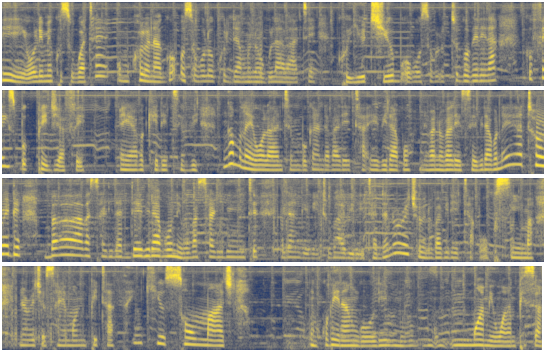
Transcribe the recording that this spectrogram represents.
eh, oleme kusubwa ate omukolo nago osobola okuddamu n'ogulaba ate ku youtube oba osobola otugoberera ku facebook page yaffe eyabukede tv nga munayewola nti mu buganda baleeta ebirabo ne bano baleesa ebirabo. Naye ate olredi baba babasalira dde ebirabo ne babasalira ente era ngaebintu babireeta dda. Nolwekyo bino babireeta okusiima. Nolwekyo simon peter thank you so much. Okubeera ngaoli mu- mu- mwami wa mpisa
